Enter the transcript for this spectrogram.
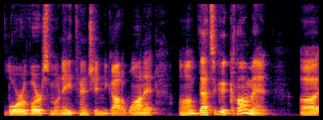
Laura versus Monet tension, you gotta want it. Um, that's a good comment. Uh,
